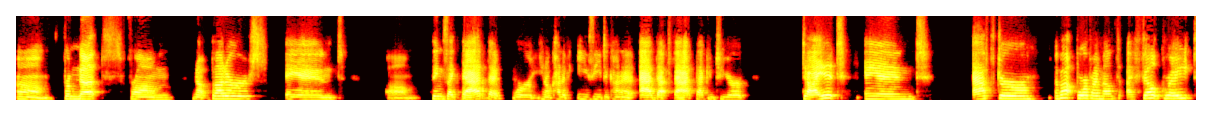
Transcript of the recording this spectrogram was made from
um, from nuts, from nut butters, and um, things like that that were, you know, kind of easy to kind of add that fat back into your diet. And after about four or five months, I felt great.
